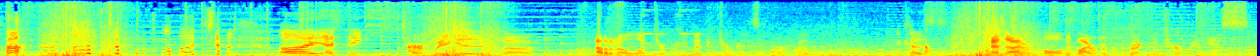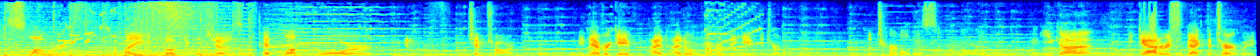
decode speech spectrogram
that is so adorable! I, I think Turtwig is, um... I don't know what Turtwig is. I think Turtwig is hard mode. Because, as I recall, if I remember correctly, Turtwig is slower. But maybe most people chose Piplup or Chimchar. They never gave... I, I don't remember if they gave the turtle. The turtle is so adorable. You gotta... You gotta respect the Turtwig.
